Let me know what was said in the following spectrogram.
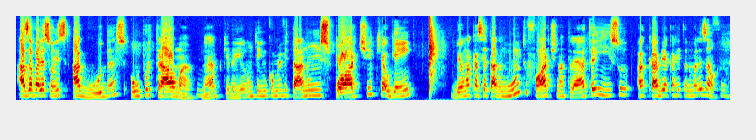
as avaliações agudas ou por trauma, né? Porque daí eu não tenho como evitar num esporte que alguém deu uma cacetada muito forte no atleta e isso acabe acarretando uma lesão. Sim.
